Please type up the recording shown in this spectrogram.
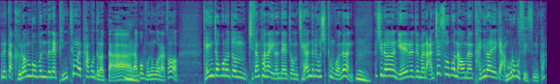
그러니까 그런 부분들의 빈틈을 파고들었다라고 음. 보는 거라서 개인적으로 좀 지상파나 이런 데 좀 제안 드리고 싶은 거는 음. 사실은 예를 들면 안철수 후보 나오면 단일화 얘기 안 물어볼 수 있습니까?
